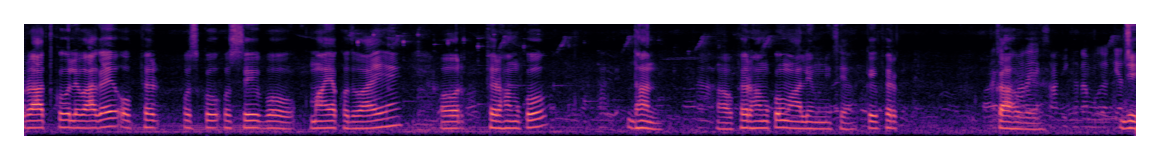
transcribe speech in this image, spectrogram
रात को लेवा गए और फिर उसको उससे वो माया खुदवाए हैं और फिर हमको धन। और फिर हमको मालूम नहीं था कि फिर क्या हो गया। साथी खत्म हो गया जी।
